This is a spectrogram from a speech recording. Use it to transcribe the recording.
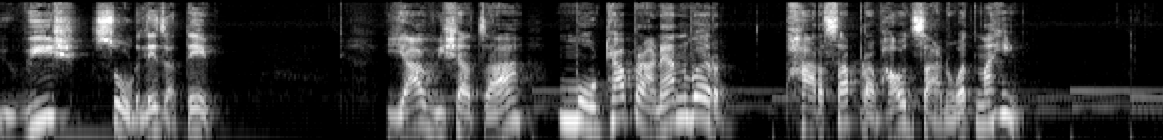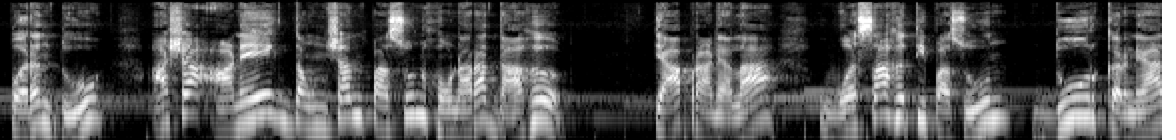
विष सोडले जाते. या विषाचा मोठ्या प्राण्यांवर फारसा प्रभाव जाणवत नाही. परंतु अशा अनेक दंशांपासून होणारा दाह त्या प्राण्याला वसाहतीपासून दूर करण्यात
